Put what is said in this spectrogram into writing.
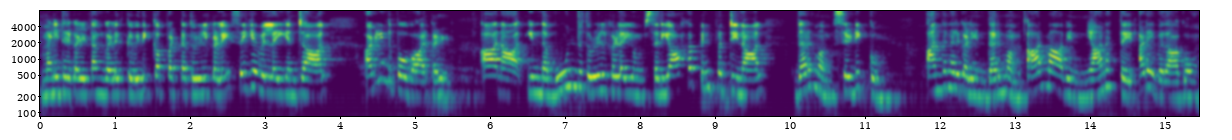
மனிதர்கள் தங்களுக்கு விதிக்கப்பட்ட தொழில்களை செய்யவில்லை என்றால் அழிந்து போவார்கள். ஆனால் இந்த மூன்று தொழில்களையும் சரியாக பின்பற்றினால் தர்மம் செழிக்கும். அந்தணர்களின் தர்மம் ஆன்மாவின் ஞானத்தை அடைவதாகும்.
